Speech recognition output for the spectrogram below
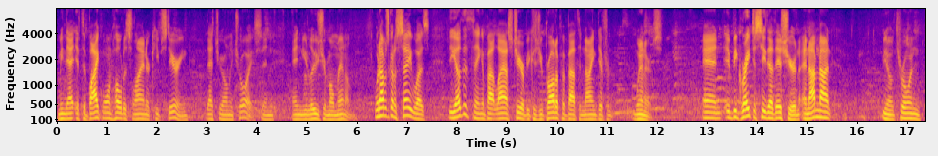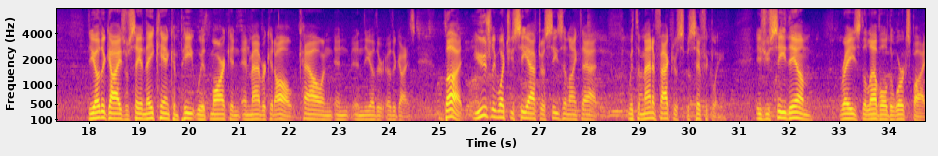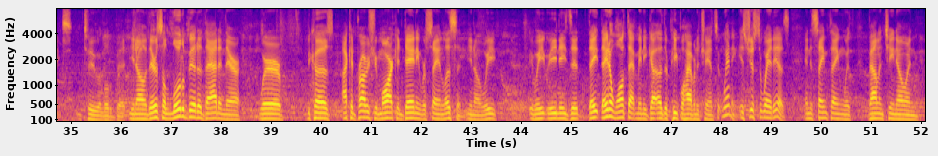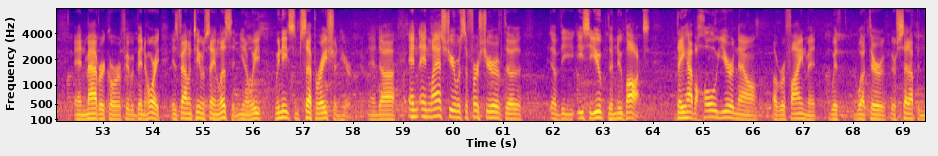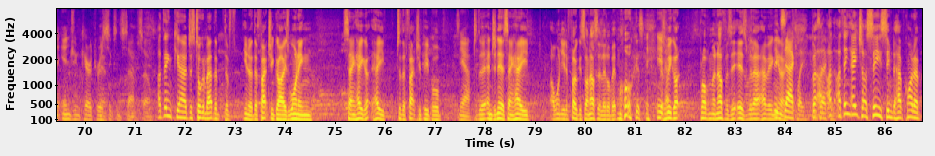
I mean, that if the bike won't hold its line or keep steering, that's your only choice, and and you lose your momentum. What I was going to say was, the other thing about last year, because you brought up about the nine different winners, and it'd be great to see that this year. And, and I'm not, you know, throwing. The other guys are saying they can't compete with Marc and, and Maverick at all, Cal and, and, and the other other guys. But usually, what you see after a season like that, with the manufacturers specifically, is you see them raise the level of the work bikes too a little bit. You know, there's a little bit of that in there where, because I can promise you, Marc and Dani were saying, listen, you know, we. We, we need it. They, they don't want that many other people having a chance at winning. It's just the way it is. And the same thing with Valentino and and Maverick, or if it had been Hori, is Valentino saying, "Listen, you know, we, we need some separation here." And uh, and and last year was the first year of the of the ECU, the new box. They have a whole year now of refinement with what they're they're set up in the engine characteristics and stuff. So I think uh, just talking about the, the you know the factory guys wanting, saying hey hey to the factory people, yeah, to the engineers saying hey, I want you to focus on us a little bit more because Yeah. we got problem enough as it is without having you know. Exactly, But I- exactly. I, I think HRC seem to have quite a.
